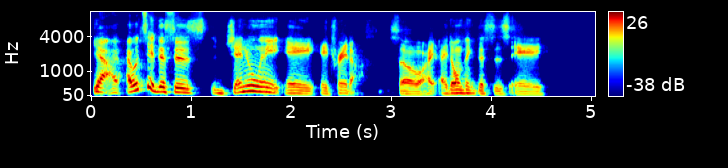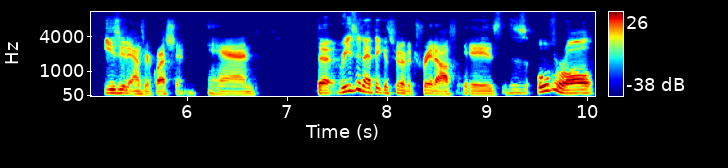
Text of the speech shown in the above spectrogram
Yeah, I, would say this is genuinely a, a trade off. So I, I don't think this is a easy to answer question. And the reason I think it's sort of a trade off is this is overall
